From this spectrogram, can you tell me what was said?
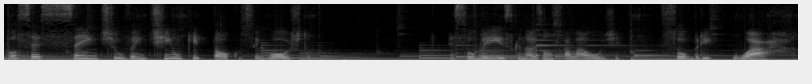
você sente o ventinho que toca o seu rosto? É sobre isso que nós vamos falar hoje, sobre o ar.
